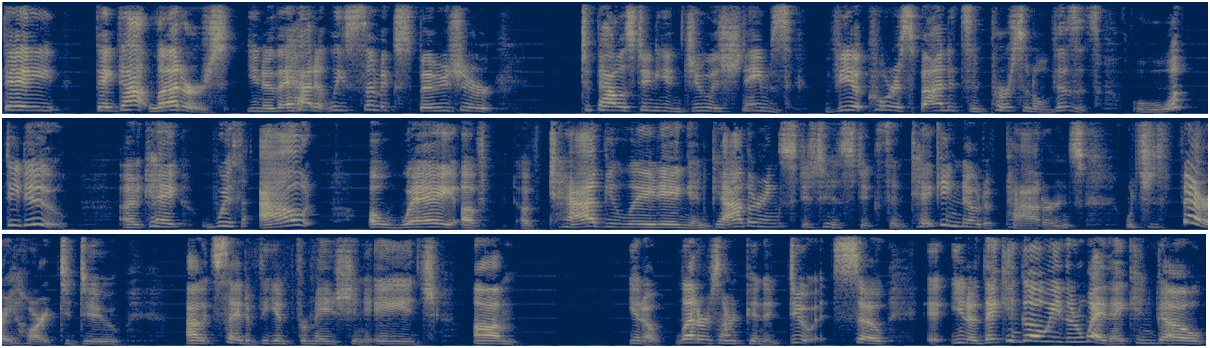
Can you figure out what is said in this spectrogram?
they they got letters you know they had at least some exposure to Palestinian Jewish names via correspondence and personal visits. What they do? Okay, without a way of of tabulating and gathering statistics and taking note of patterns, which is very hard to do outside of the information age. Um, you know, letters aren't going to do it. So, it, you know, they can go either way. They can go,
